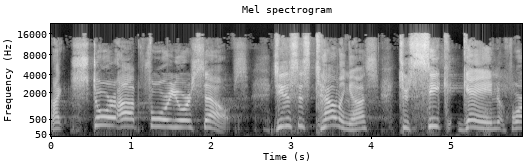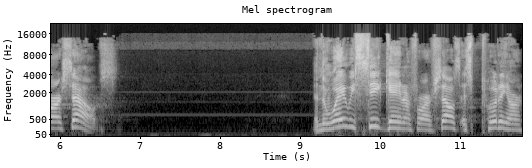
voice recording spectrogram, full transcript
Like, store up for yourselves. Jesus is telling us to seek gain for ourselves. And the way we seek gain for ourselves is putting our,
